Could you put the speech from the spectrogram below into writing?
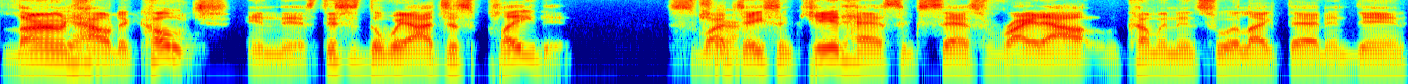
learn Yeah. how to coach in this. This is the way I just played it. This is why Jason Kidd had success right out coming into it like that. And then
